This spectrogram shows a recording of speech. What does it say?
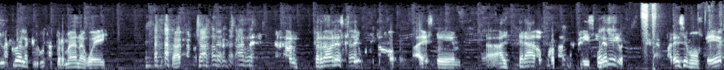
La cruda la que le gusta a tu hermana, güey. Ah, Charro, charro. Perdón, perdón, es que estoy un poquito este, alterado por tanta medicina. Es Oye. que me parece buffet.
